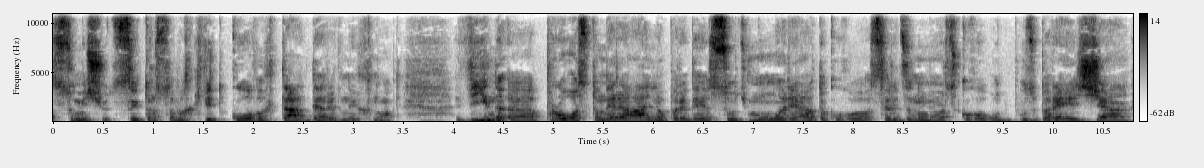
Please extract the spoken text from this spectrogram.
сумішю цитрусових, квіткових та деревних нот. Він е, просто нереально передає суть моря, такого середземноморського узбережжя.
